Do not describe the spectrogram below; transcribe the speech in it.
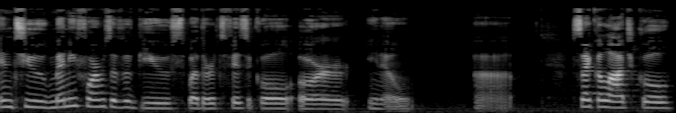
into many forms of abuse, whether it's physical or, you know, uh, psychological.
